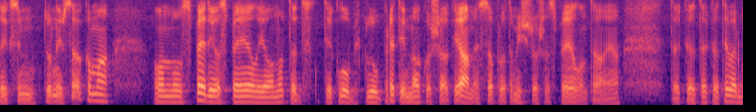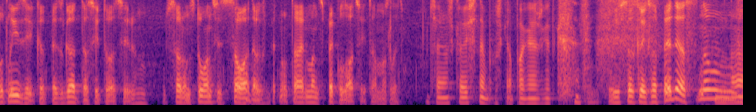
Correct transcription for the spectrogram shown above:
teiksim, turnīra sākumā. Un uz pēdējo spēli jau nu, tie klubi kļuva pretīm nākošāki. Jā, mēs saprotam izšķirošo spēli un tā. Jā. Tā kā, tā kā te var būt līdzīgi, ka pēc gada tā situācija ir sarunas tons ir savādāks, bet nu, tā ir mana spekulācija tā mazliet. Cerams, ka viss nebūs kā pagājušajā gadā. viss atkarīgs no pēdējās. Nu, no,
